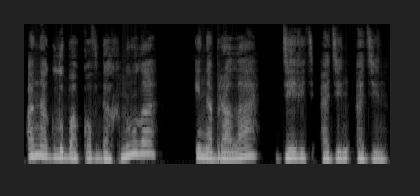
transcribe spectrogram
она глубоко вдохнула и набрала 911.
